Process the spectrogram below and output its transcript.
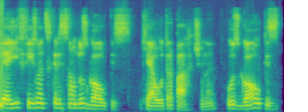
e aí fiz uma descrição dos golpes, que é a outra parte, né? Os golpes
